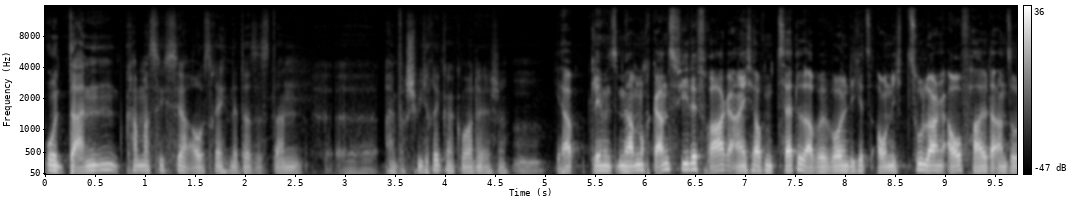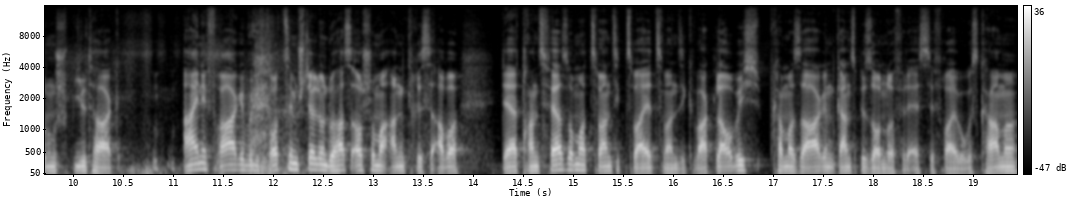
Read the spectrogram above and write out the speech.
Und dann kann man sich ja ausrechnen, dass es dann äh, einfach schwieriger geworden ist. ja. Ja, Clemens, wir haben noch ganz viele Fragen eigentlich auf dem Zettel, aber wir wollen dich jetzt auch nicht zu lange aufhalten an so einem Spieltag. Eine Frage würde ich trotzdem stellen und du hast auch schon mal angerissen, aber der Transfersommer 2022 war, glaube ich, kann man sagen, ganz besonderer für der SC Freiburg. Es kamen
